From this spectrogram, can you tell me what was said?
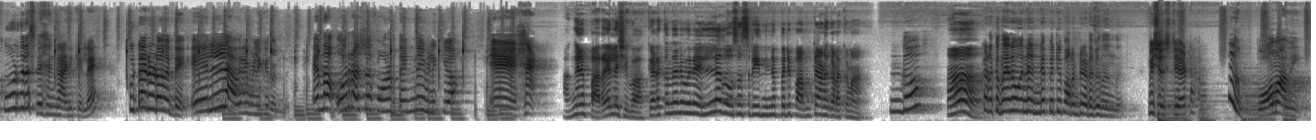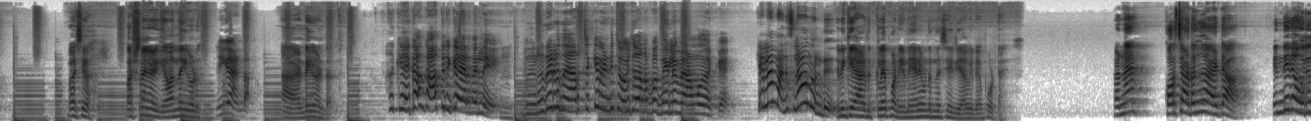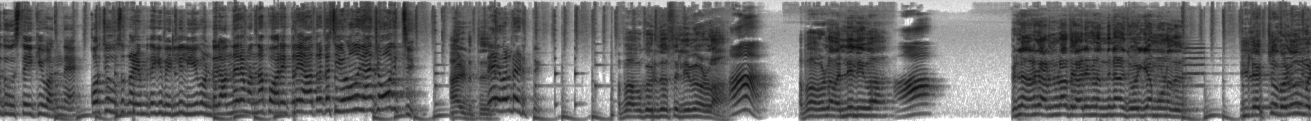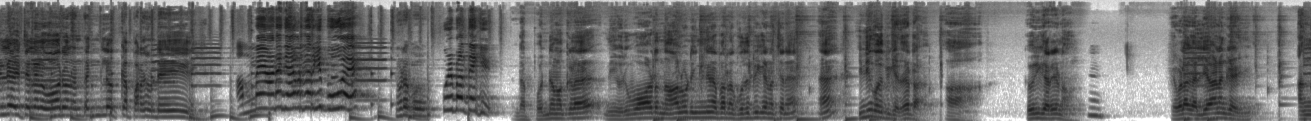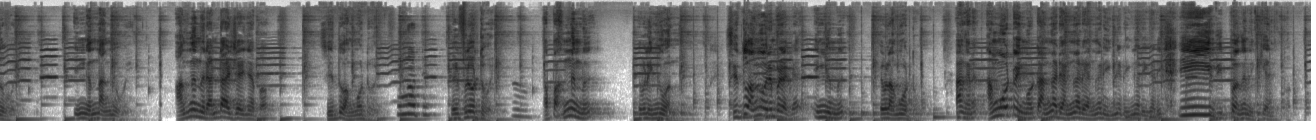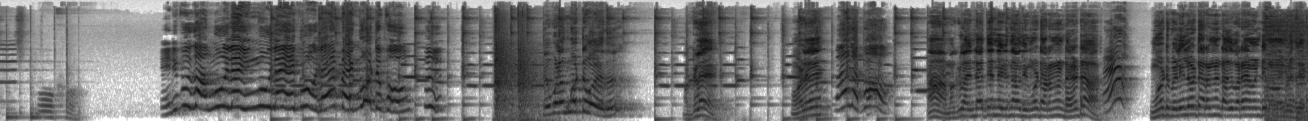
കൂടുതൽ സ്നേഹം കാണിക്കല്ലേ? കുട്ടികളോട് വന്നിട്ട് എല്ലാവരും വിളിക്കുന്നുണ്ട്. എന്നാ ഒരു പ്രാവശ്യം ഫോൺ എടുത്ത് എന്നെ വിളിക്കുക. അങ്ങനെ പറയല്ലേ ശിവ. കിടക്കുന്നതിന് മുന്നേ എല്ലാ ദിവസവും ശ്രീ നിന്നെ പറ്റി പറഞ്ഞിട്ടാണ് കിടക്കണ. എന്തോ? ആ. കിടക്കുന്നതിന് മുന്നേ എന്നെ പറ്റി പറഞ്ഞിട്ട് കിടക്കുന്നെന്ന്. വിശ്വസിച്ചു കേട്ടാ. പോ മാമി. ശിവ ഭക്ഷണം കഴിക്കാം. വന്ന ഇങ്ങോട്ട്. എനിക്ക് വേണ്ട. ആ വേണ്ടെങ്കിൽ വേണ്ട. അത് കേൾക്കാൻ കാത്തിരിക്കായിരുന്നല്ലേ വെറുതെ ഒരു നേർച്ചയ്ക്ക് വേണ്ടി ചോദിച്ചു തന്നപ്പോ എന്തെങ്കിലും വേണമെന്നൊക്കെ എല്ലാം മനസ്സിലാവുന്നുണ്ട്. എനിക്ക് അടുക്കളയിൽ പണിയാണ് ഞാൻ ഇവിടെ നിന്ന് ശരിയാവില്ല. പോട്ടെ. പെണ്ണേ കുറച്ച് അടങ്ങായിട്ടാ. എന്തിനാ ഒരു ദിവസത്തേക്ക് വന്നേ? കുറച്ച് ദിവസം കഴിയുമ്പോഴത്തേക്ക് വലിയ ലീവ് ഉണ്ടല്ലോ അന്നേരം വന്നാ പോരെ ഇത്ര യാത്രയൊക്കെ ചെയ്യണോന്ന് ഞാൻ ചോദിച്ചു. ആ എടുത്ത്. ദേ ഇവളുടെ അടുത്ത്. അപ്പൊ അവൾക്ക് ഒരു ദിവസം ലീവേ ഉള്ള? ആ. അപ്പൊ അവളുടെ വലിയ ലീവാ ആ? പിന്നെ നിനക്ക് അറിഞ്ഞൂടാത്ത കാര്യങ്ങൾ എന്തിനാണ് ചോദിക്കാൻ പോണത്? ഈ ലച്ചു വെളിവും വെള്ളിയാഴ്ച ഓരോന്ന് എന്തെങ്കിലുമൊക്കെ പറഞ്ഞോണ്ടേ അമ്മയാണ് ഞാൻ ഇവിടെ ഇറങ്ങി പോവേ. ഇവിടെ പോവും? എന്റെ പൊന്ന മക്കളെ നീ ഒരുപാട് നാളോട് ഇങ്ങനെ പറഞ്ഞ കൊതിപ്പിക്കണം അച്ഛനെ ഏ? ഇനിയും കൊതിപ്പിക്കരുത് കേട്ടാ. ആ ഗൗരിക്ക് അറിയണോ? എവിടെ കല്യാണം കഴിഞ്ഞ് അങ്ങ് പോയി. ഇങ്ങന്ന് അങ്ങ് പോയി. അങ്ങന്ന് രണ്ടാഴ്ച കഴിഞ്ഞപ്പം സിദ്ധു അങ്ങോട്ട് പോയി. ഇങ്ങോട്ട്? ഗൾഫിലോട്ട് പോയി. അപ്പം അങ്ങന്ന് ഇവൾ ഇങ്ങ് വന്നു. സിദ്ധു അങ്ങ് വരുമ്പോഴൊക്കെ ഇങ്ങന്ന് ഇവൾ അങ്ങോട്ട് പോകും അങ്ങനെ അങ്ങോട്ടും ഇങ്ങോട്ടും അങ്ങടി അങ്ങടി അങ്ങടി ഇങ്ങടി ഇങ്ങടി ഇങ്ങടി. ഈ ഇപ്പം അങ്ങ് നിൽക്കാൻ ഇപ്പം. ഇനിയിപ്പോ ഇത് അങ്ങൂല ഇങ്ങൂല എങ്ങൂല ഇപ്പൊ എങ്ങോട്ട് പോവും? ഇവളെങ്ങോട്ട് പോയത്? മക്കളെ മോളെ. ആ മക്കൾ അതിന്റെ അകത്ത് തന്നെ ഇരുന്നാൽ മതി. ഇങ്ങോട്ട് ഇറങ്ങണ്ട കേട്ടാ? ഇങ്ങോട്ട് വെളിയിലോട്ട് ഇറങ്ങണ്ട അത് പറയാൻ വേണ്ടി മാമൻ വിളിച്ചേ.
